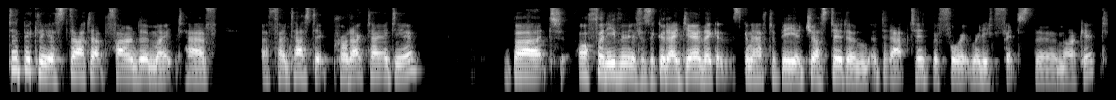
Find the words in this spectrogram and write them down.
Typically, a startup founder might have a fantastic product idea, but often, even if it's a good idea, it's going to have to be adjusted and adapted before it really fits the market.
